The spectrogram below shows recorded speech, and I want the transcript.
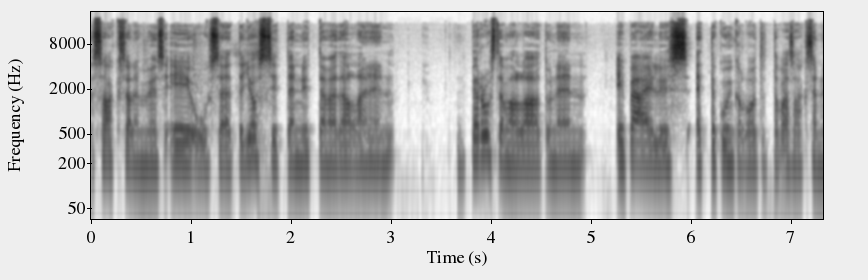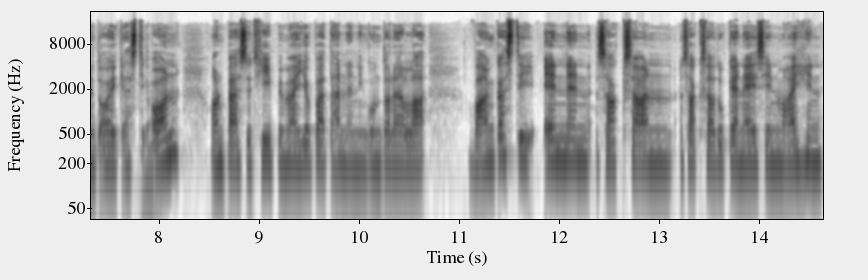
Saksalle myös EU:ssa, että jos sitten nyt tämä tällainen perustavanlaatuinen epäilys, että kuinka luotettava Saksa nyt oikeasti on, on päässyt hiipimään jopa tänne niin kuin todella – vankasti ennen Saksan, Saksaa tukeneisiin maihin,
